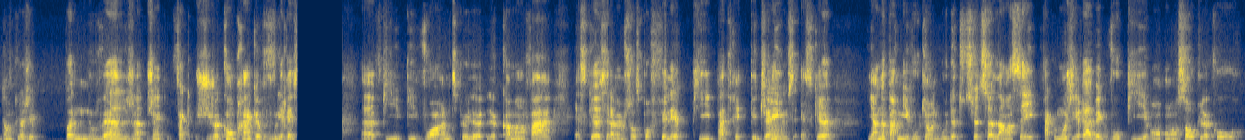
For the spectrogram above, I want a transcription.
Donc là, j'ai pas de nouvelles. Je, fait que je comprends que vous voulez. Euh, puis, voir un petit peu le, comment faire. Est-ce que c'est la même chose pour Philippe, puis Patrick, puis James? Est-ce que il y en a parmi vous qui ont le goût de tout de suite se lancer? Fait que moi, j'irai avec vous, puis on, saute le cours.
